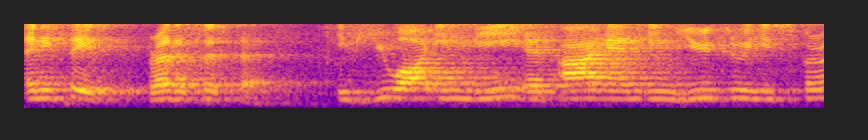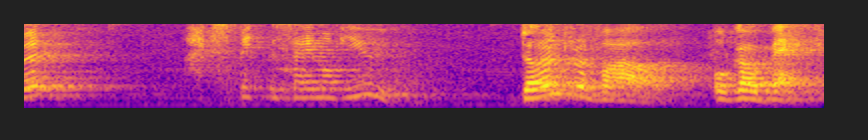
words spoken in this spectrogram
And he says, Brother, sister, if you are in me as I am in you through his Spirit, I expect the same of you. Don't revile or go back.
